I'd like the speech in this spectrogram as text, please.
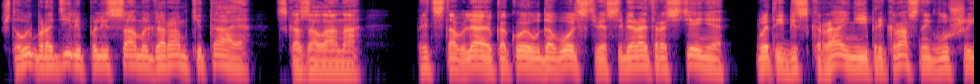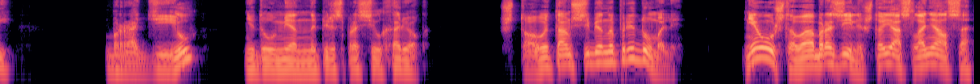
что вы бродили по лесам и горам Китая», — сказала она. «Представляю, какое удовольствие собирать растения в этой бескрайней и прекрасной глуши». «Бродил?» — недоуменно переспросил Харек. «Что вы там себе напридумали? Неужто вообразили, что я слонялся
